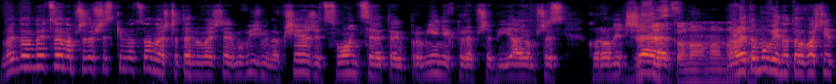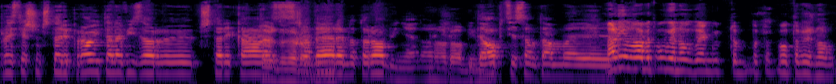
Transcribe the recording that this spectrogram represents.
No, no, no i co, no przede wszystkim, no co, no jeszcze ten właśnie jak mówiliśmy, no księżyc, słońce, te promienie, które przebijają przez korony drzew. Wszystko, no, no, no. No ale to mówię, no to właśnie PlayStation 4 Pro i telewizor y, 4K Też dużo z. HDR-em, no to robi, nie? No, no, robi, I te no. opcje są tam... y, No ale nie, no nawet mówię, no jakby to, bo, bo to wiesz, no,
